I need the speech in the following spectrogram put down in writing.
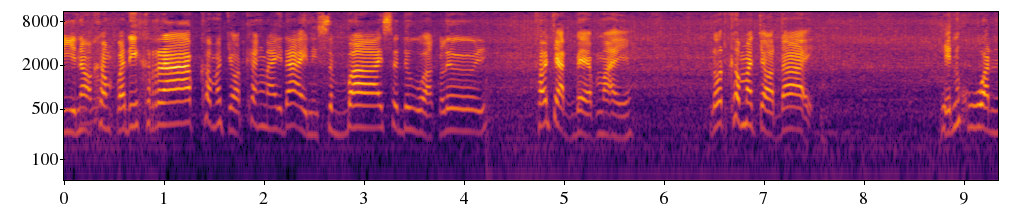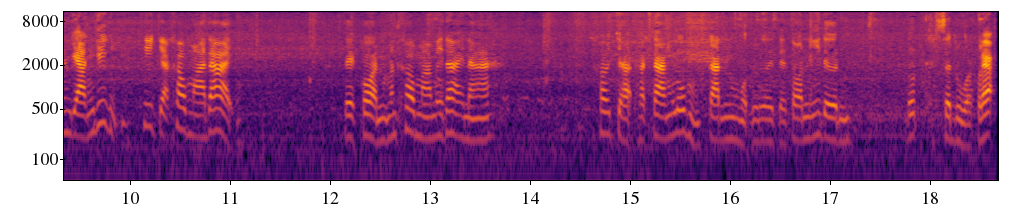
ดีเนาะคำสวัสดีครับ เข้ามาจอดข้างในได้นี่สบายสะดวกเลย เขาจัดแบบใหม่ รถเข้ามาจอดได้ เห็นควรอย่างยิ่งที่จะเข้ามาได้ แต่ก่อนมันเข้ามาไม่ได้นะ เขาจะถักกลางร่มกันหมดเลย แต่ตอนนี้เดินรถสะดวกแล้ว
